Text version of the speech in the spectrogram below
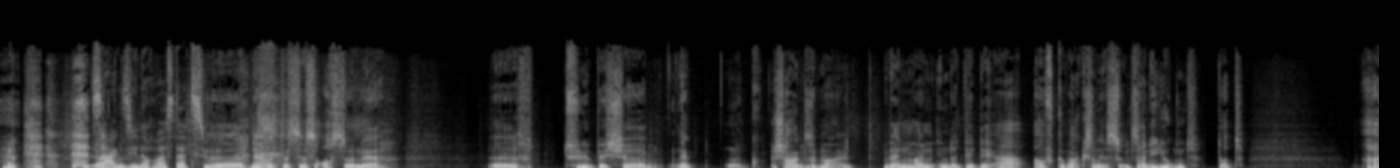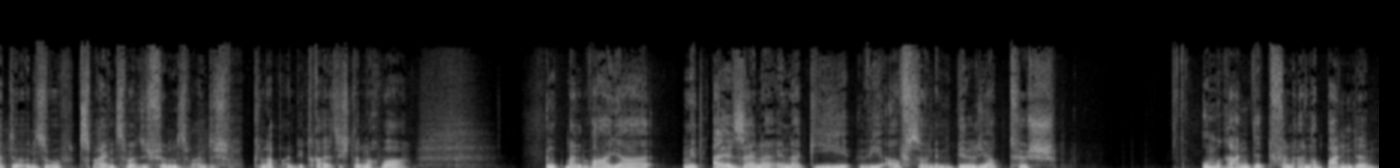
Sagen Sie noch was dazu? Äh, ja, das ist auch so eine äh, typische. Ne, schauen Sie mal, wenn man in der DDR aufgewachsen ist und seine Jugend dort hatte und so 22, 25, knapp an die 30 dann noch war, und man war ja mit all seiner Energie wie auf so einem Billardtisch umrandet von einer Bande.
